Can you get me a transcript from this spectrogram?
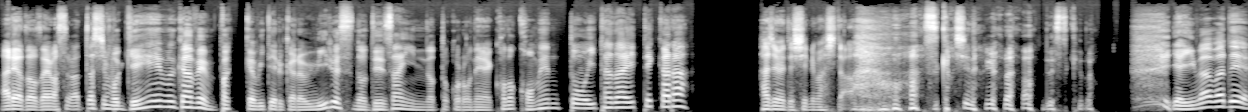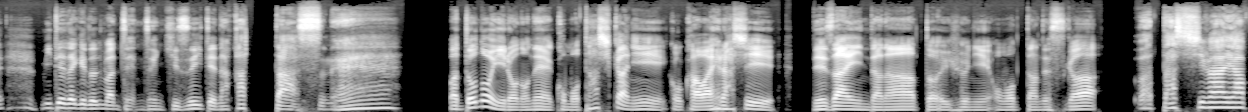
ありがとうございます。私もゲーム画面ばっか見てるから、ウイルスのデザインのところね、このコメントをいただいてから、初めて知りました。恥ずかしながらなんですけど。いや、今まで見てたけど、まあ、全然気づいてなかったっすね。まあ、どの色のね、子も確かに、こう、可愛らしいデザインだなというふうに思ったんですが、私はやっ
